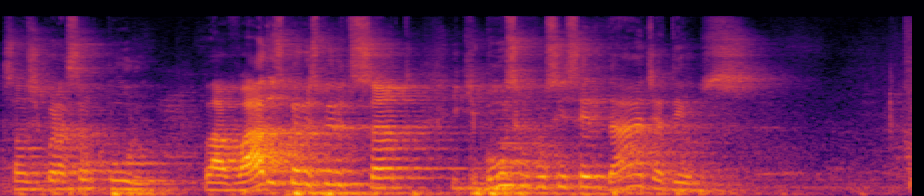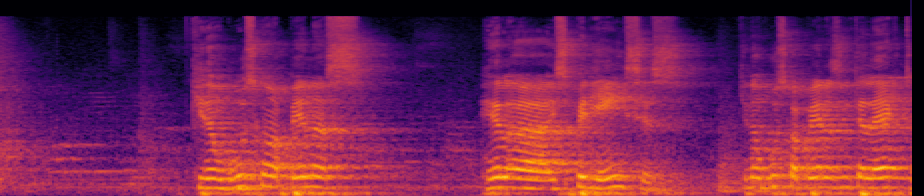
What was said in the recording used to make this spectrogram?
são os de coração puro, lavados pelo Espírito Santo e que buscam com sinceridade a Deus. Que não buscam apenas experiências, que não buscam apenas intelecto,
